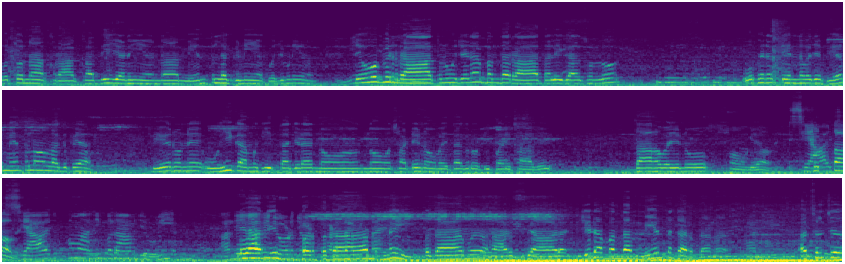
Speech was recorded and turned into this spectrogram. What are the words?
ਉਹ ਤੋਂ ਨਾ ਖਰਾਕ ਖਾਦੀ ਜਾਣੀ ਆ ਨਾ ਮਿਹਨਤ ਲੱਗਣੀ ਆ ਕੁਝ ਵੀ ਨਹੀਂ ਹੋਣਾ। ਤੇ ਉਹ ਫਿਰ ਰਾਤ ਨੂੰ ਜਿਹੜਾ ਬੰਦਾ ਰਾਤ ਵਾਲੀ ਗੱਲ ਸੁਣ ਲੋ ਉਹ ਫਿਰ 3 ਵਜੇ ਫਿਰ ਮਿਹਨਤ ਲਾਉਣ ਲੱਗ ਪਿਆ। ਫਿਰ ਉਹਨੇ ਉਹੀ ਕੰਮ ਕੀਤਾ ਜਿਹੜਾ 9 9 9:30 ਵਜੇ ਤੱਕ ਰੋਟੀ ਪਾਣੀ ਖਾ ਕੇ 10 ਵਜੇ ਨੂੰ ਸੌਂ ਗਿਆ ਹੋਵੇ ਸਿਆਲ ਸੁੱਤਾ ਹੋਵੇ ਸਿਆਲ ਚ ਜੀ ਬਦਾਮ ਜ਼ਰੂਰੀ ਆ। ਆਂਦੇ ਵੀ ਜੋੜ ਜੋੜ ਬਦਾਮ ਨਹੀਂ ਬਦਾਮ ਹਰ ਸਿਆਲ ਜਿਹੜਾ ਬੰਦਾ ਮਿਹਨਤ ਕਰਦਾ ਨਾ ਅਸਲ 'ਚ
